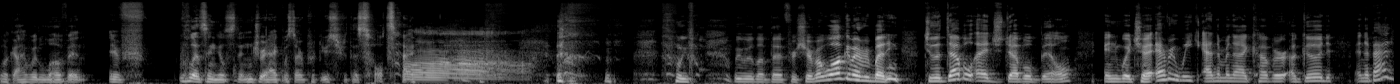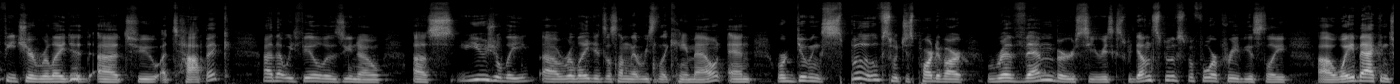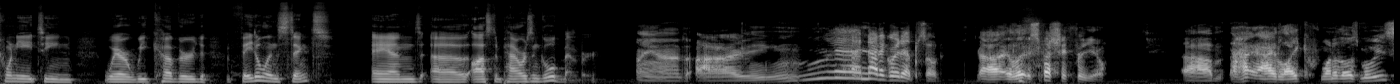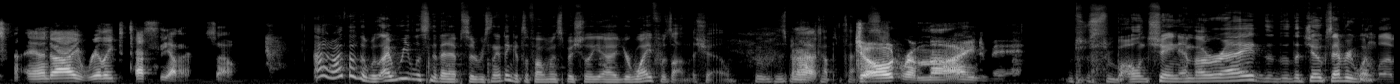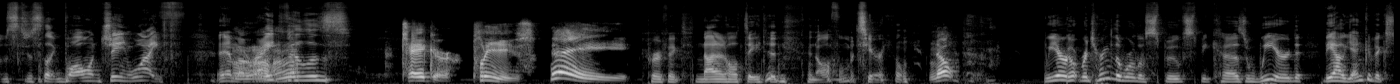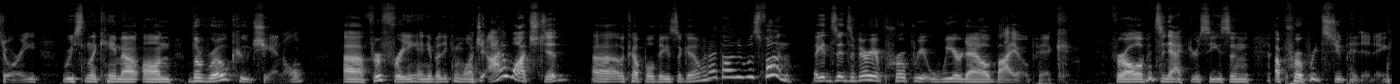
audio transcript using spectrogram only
look, I would love it if Leslie Nielsen Drag was our producer this whole time. Mm. we, we would love that for sure. But welcome everybody to the Double Edge Double Bill, in which uh, every week Adam and I cover a good and a bad feature related uh, to a topic uh, that we feel is, you know, uh, usually uh, related to something that recently came out. And we're doing spoofs, which is part of our Revember series, because we've done spoofs before previously, uh, way back in 2018, where we covered Fatal Instinct and uh, Austin Powers and Goldmember. And I, yeah, not a great episode, uh, especially for you. Um, I, I like one of those movies, and I really detest the other. So I don't know. I thought that was. I re-listened to that episode recently. I think it's a fun one, especially uh, your wife was on the show, who has been on Uh, a couple times. don't remind me. ball and chain, am I right? The, the, the jokes everyone loves, just like ball and chain wife. Am I right, Mhm. fellas? Take her, please. Hey. Perfect. Not at all dated and awful material. Nope. We are returning to the world of spoofs because Weird, the Al Yankovic story, recently came out on the Roku channel uh, for free. Anybody can watch it. I watched it uh, a couple days ago, and I thought it was fun. Like it's it's a very appropriate Weird Al biopic for all of its inaccuracies and appropriate stupidity.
